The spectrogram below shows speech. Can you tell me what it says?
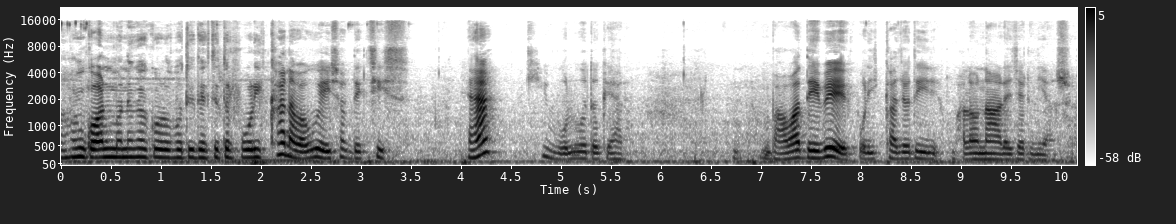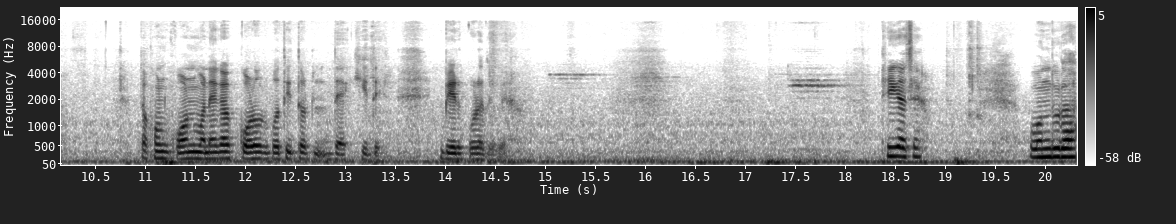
এখন কন মনে কর করবতি দেখতে তোর পরীক্ষা না বাবু এইসব দেখছিস? হ্যাঁ? কি বলব তোকে আর? বাবা দেবে পরীক্ষা যদি ভালো না রেজাল্ট নিয়ে আসো। তখন কোন মনে কর করোড়পতি তো দেখিয়ে দে বের করে দেবে। ঠিক আছে? বন্ধুরা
